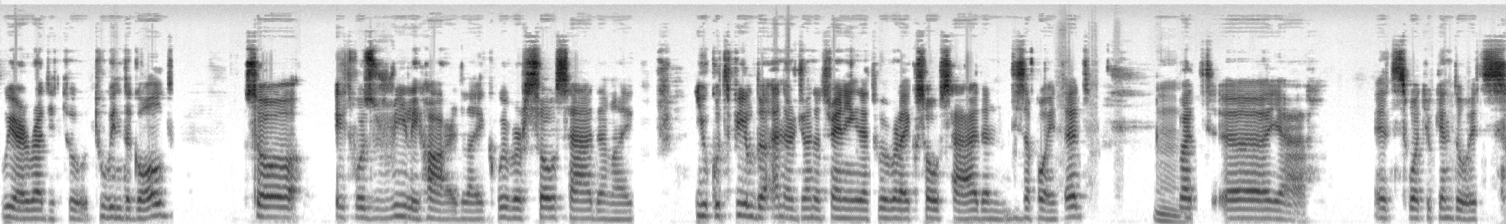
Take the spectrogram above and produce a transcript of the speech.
we are ready to to win the gold. So it was really hard. Like we were so sad and like you could feel the energy on the training that we were like so sad and disappointed. Mm. But uh, yeah, it's what you can do. It's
